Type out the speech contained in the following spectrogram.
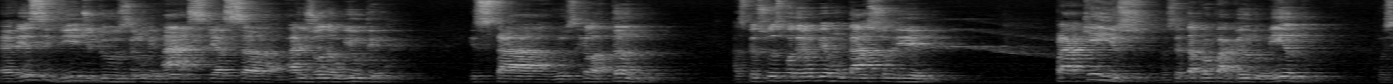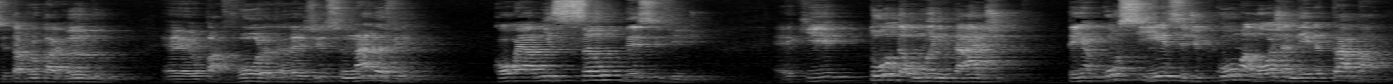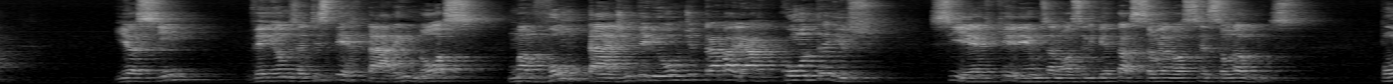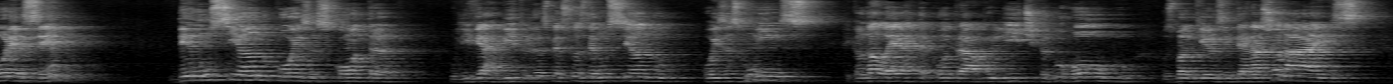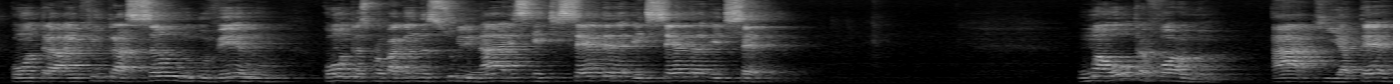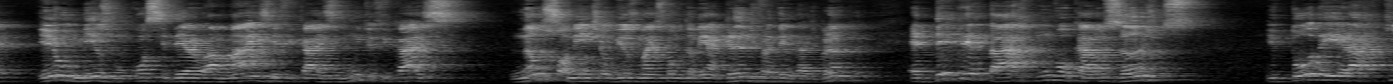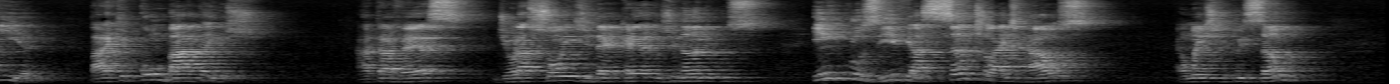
É, esse vídeo dos Illuminati que essa Arizona Wilder está nos relatando, as pessoas poderiam perguntar sobre ele. Para que isso? Você está propagando medo? Você está propagando é, o pavor através disso? Nada a ver. Qual é a missão desse vídeo? É que toda a humanidade tenha consciência de como a loja negra trabalha. E assim venhamos a despertar em nós uma vontade interior de trabalhar contra isso, se é que queremos a nossa libertação e a nossa ascensão na luz. Por exemplo, denunciando coisas contra o livre-arbítrio das pessoas, denunciando coisas ruins, ficando alerta contra a política do roubo, os banqueiros internacionais, contra a infiltração no governo, contra as propagandas subliminares, etc, etc, etc. Uma outra forma, a que até eu mesmo considero a mais eficaz e muito eficaz, não somente eu mesmo, mas como também a grande fraternidade branca, é decretar, invocar os anjos e toda a hierarquia para que combata isso, através de orações, de decretos dinâmicos, inclusive a Saint Lighthouse é uma instituição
